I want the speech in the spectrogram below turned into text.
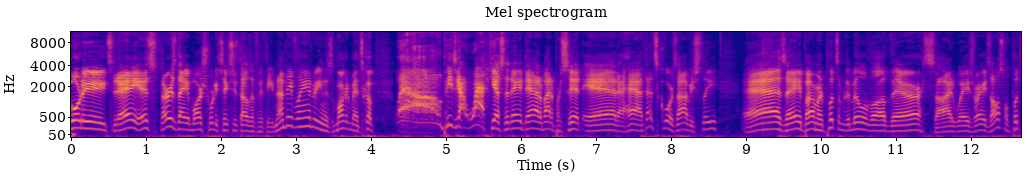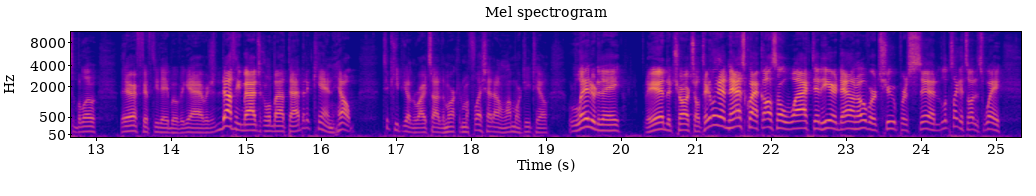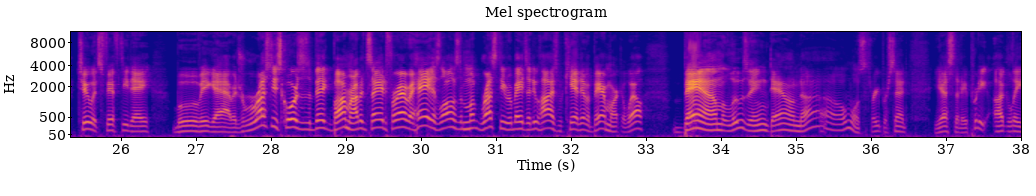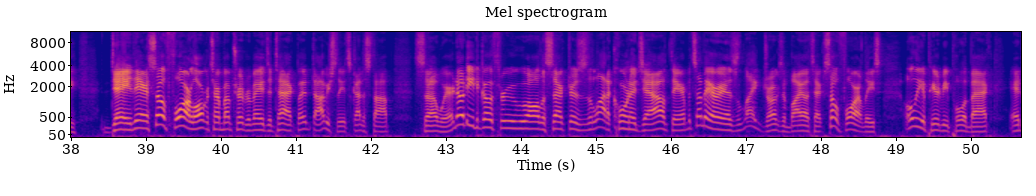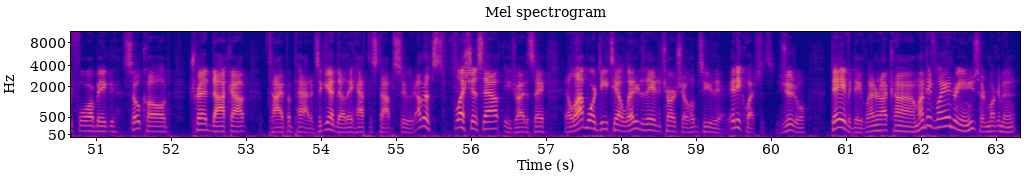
morning. Today is Thursday, March 26, 2015. I'm Dave Landry, and this is Market Man Scope. Well, the P's got whacked yesterday, down about a percent and a half. That scores, obviously, as a bummer. Puts them in the middle of their sideways range. Also puts them below their 50-day moving average. Nothing magical about that, but it can help to keep you on the right side of the market. I'm going to flesh that out in a lot more detail later today in the chart. So take a look at NASDAQ. Also whacked it here, down over 2%. It Looks like it's on its way to its 50-day moving average. Rusty scores is a big bummer. I've been saying forever, hey, as long as the Rusty remains at new highs, we can't have a bear market. Well, bam, losing down uh, almost 3% yesterday. Pretty ugly day there. So far, longer term uptrend remains intact, but obviously it's got to stop somewhere. No need to go through all the sectors. There's a lot of cornage out there, but some areas like drugs and biotech, so far at least, only appear to be pulling back and forming so called trend knockout type of patterns. Again, though, they have to stop soon. I'm going to flesh this out, he tried to say, in a lot more detail later today in the chart show. Hope to see you there. Any questions? As usual, Dave at DaveLandry.com. I'm Dave Landry, and you started Market Minute.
